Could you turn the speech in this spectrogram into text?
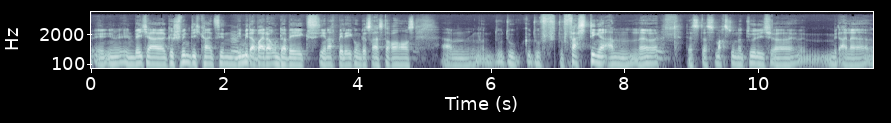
in, in welcher Geschwindigkeit sind mhm. die Mitarbeiter unterwegs, je nach Belegung des Restaurants. Ähm, du, du, du, du fasst Dinge an. Ne? Mhm. Das, das machst du natürlich äh, mit einer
